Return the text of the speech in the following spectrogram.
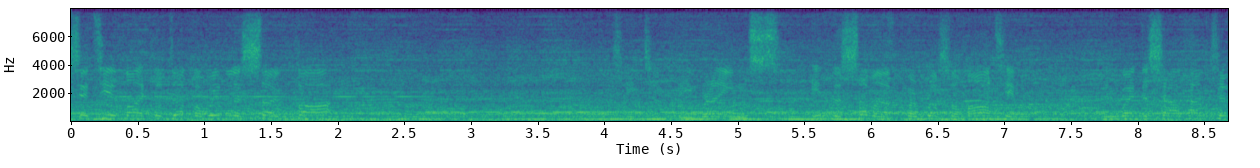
City and Michael Duff are winless so far. He in the summer from Russell Martin, who went to Southampton.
